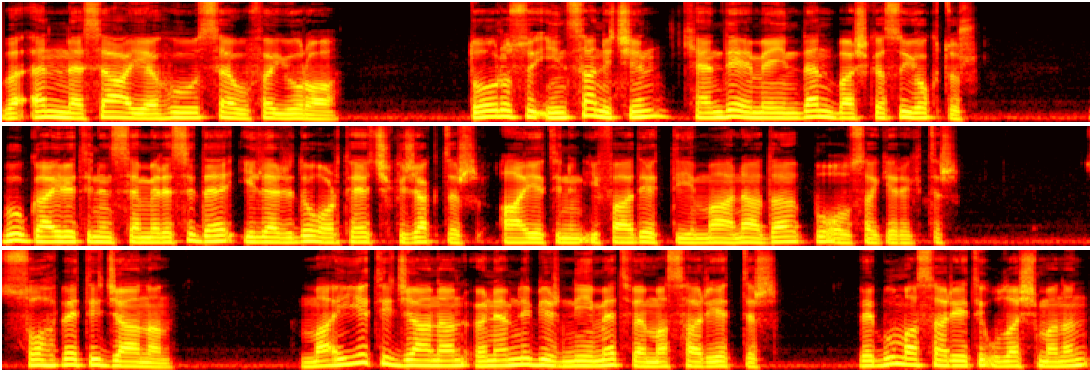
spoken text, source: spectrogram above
ve enne sa'yehu sevfe yura. Doğrusu insan için kendi emeğinden başkası yoktur. Bu gayretinin semeresi de ileride ortaya çıkacaktır. Ayetinin ifade ettiği manada bu olsa gerektir. Sohbeti Canan Maiyeti canan önemli bir nimet ve mazhariyettir ve bu mazhariyeti ulaşmanın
